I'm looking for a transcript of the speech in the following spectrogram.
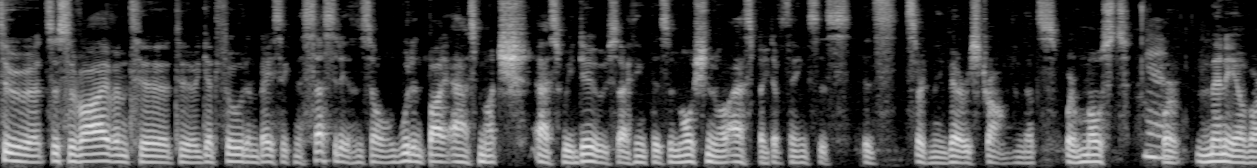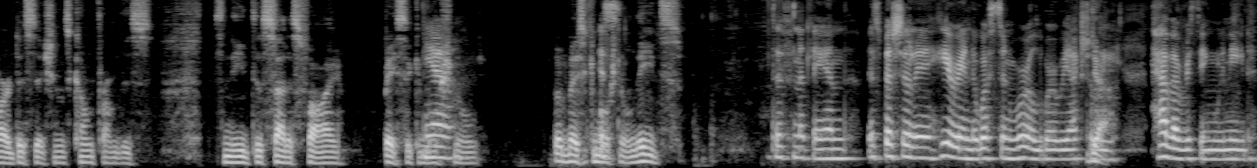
to uh, to survive and to to get food and basic necessities and so on wouldn't buy as much as we do so i think this emotional aspect of things is is certainly very strong and that's where most yeah. or many of our decisions come from this this need to satisfy basic emotional yeah. but basic emotional it's, needs definitely and especially here in the western world where we actually yeah. have everything we need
